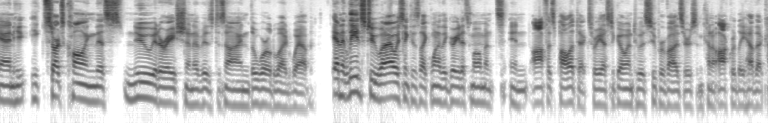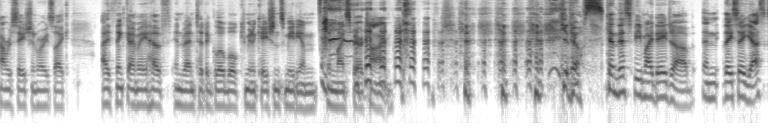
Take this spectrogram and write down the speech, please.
and he, he starts calling this new iteration of his design the World Wide Web. And it leads to what I always think is like one of the greatest moments in office politics where he has to go into his supervisors and kind of awkwardly have that conversation where he's like, I think I may have invented a global communications medium in my spare time. you know, Oops. can this be my day job? And they say yes.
